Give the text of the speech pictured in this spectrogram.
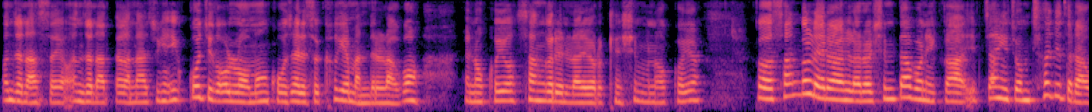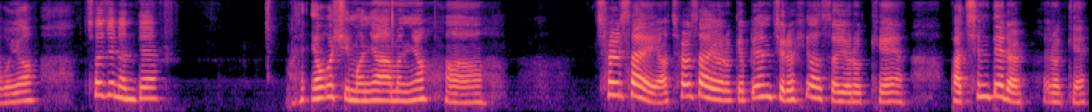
얹어놨어요. 얹어놨다가 나중에 입꼬지가 올라오면 그 자리에서 크게 만들라고 해놓고요. 상그릴라 이렇게 심어놓고요. 그 상글레라를 심다 보니까 입장이 좀 처지더라고요. 처지는데 이것이 뭐냐 하면요. 어, 철사예요. 철사에 이렇게 벤치로 휘어서 이렇게 받침대를 이렇게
